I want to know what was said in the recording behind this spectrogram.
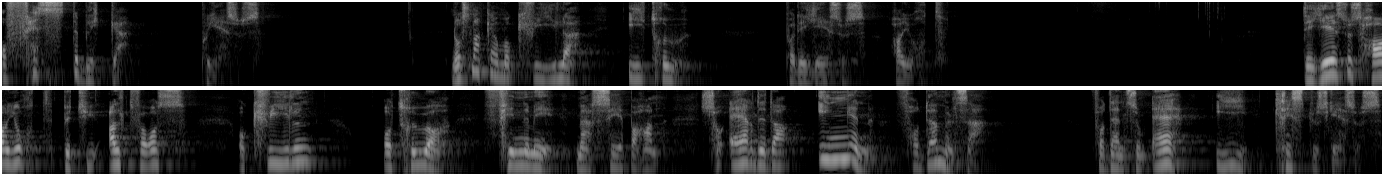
og feste blikket på Jesus. Nå snakker jeg om å hvile i tro på det Jesus har gjort. Det Jesus har gjort, betyr alt for oss. Og hvilen og trua finner vi med å se på Han. Så er det da ingen fordømmelse for den som er i Kristus Jesus.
